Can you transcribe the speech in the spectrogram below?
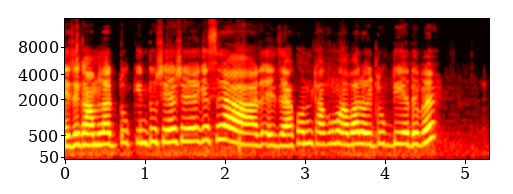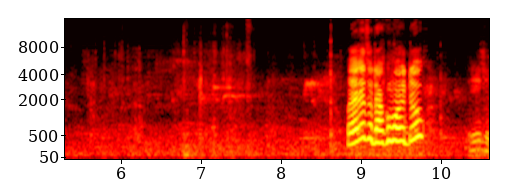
এই যে গামলার টুক কিন্তু শেষ হয়ে গেছে আর এই যে এখন ঠাকুমা আবার ওই টুক দিয়ে দেবে। হয়ে গেছে ঠাকুমা ওই টুক এই যে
